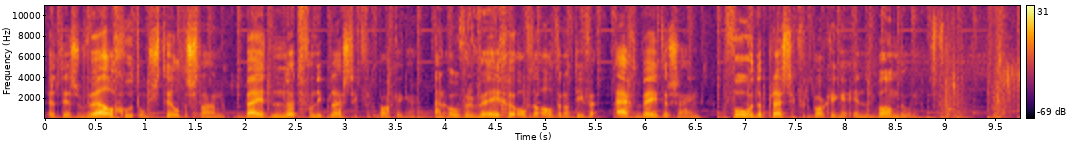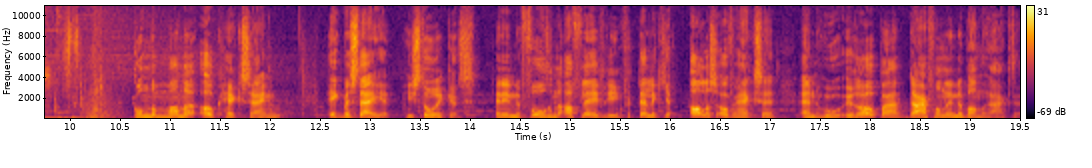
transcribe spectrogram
het is wel goed om stil te staan bij het nut van die plastic verpakkingen. En overwegen of de alternatieven echt beter zijn voor we de plastic verpakkingen in de band doen. Konden mannen ook heks zijn? Ik ben Stijen, historicus. En in de volgende aflevering vertel ik je alles over heksen en hoe Europa daarvan in de ban raakte.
